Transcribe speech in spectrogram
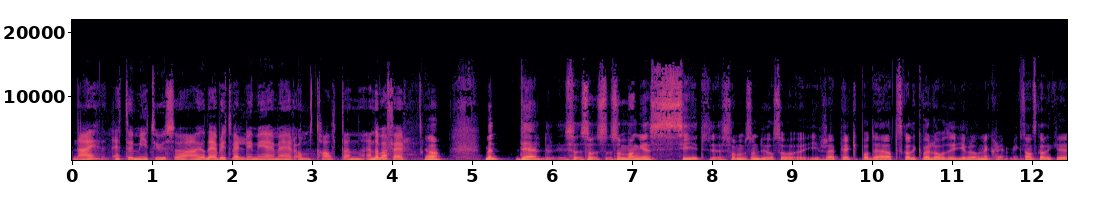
Nei, etter metoo så er jo det blitt veldig mye mer omtalt enn, det var før. Ja, Men det som mange sier, som, som, du også i og for seg peker på, det er at skal det ikke være lov å gi hverandre en klem? ikke sant? Skal det ikke,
